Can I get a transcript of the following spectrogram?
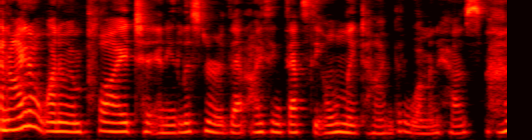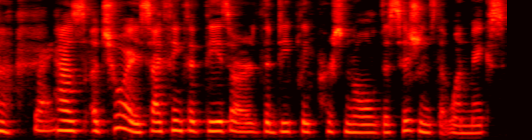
and I don't want to imply to any listener that I think that's the only time that a woman has right. has a choice. I think that these are the deeply personal decisions that one makes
